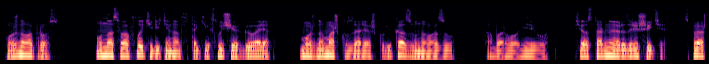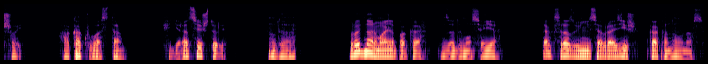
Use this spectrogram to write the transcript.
Можно вопрос? У нас во флоте, лейтенант, в таких случаях говорят, можно Машку за ляжку и козу на вазу. Оборвал я его. Все остальное разрешите. Спрашивай. А как у вас там? Федерация, что ли? Ну да. Вроде нормально пока, задумался я. Так сразу и не сообразишь, как оно у нас.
